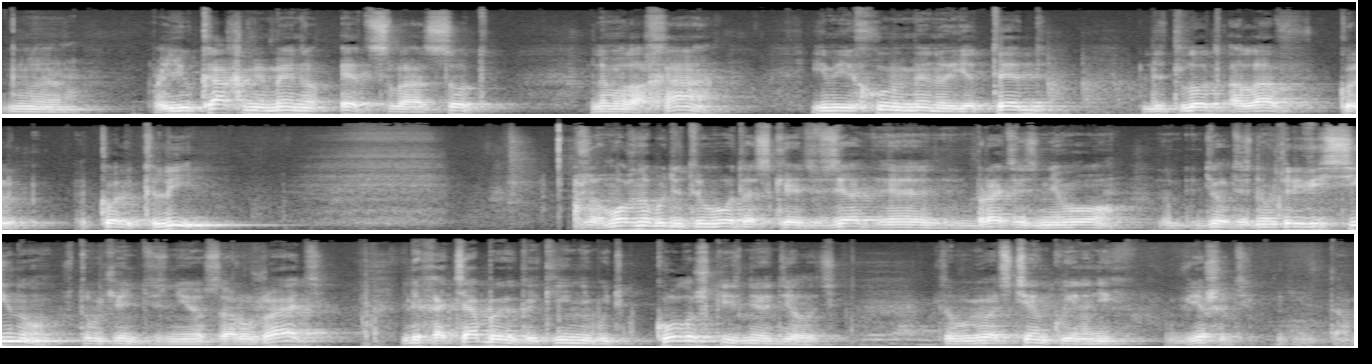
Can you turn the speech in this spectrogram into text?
Юках мимену эцла асот ламалаха, им еху мимену етед литлот алав коль кли, что можно будет его, так сказать, взять, э, брать из него, делать из него древесину, чтобы что-нибудь из нее сооружать, или хотя бы какие-нибудь колышки из нее делать, чтобы убивать стенку и на них вешать какие-то там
